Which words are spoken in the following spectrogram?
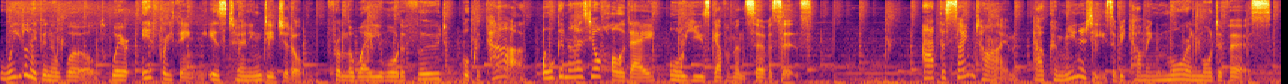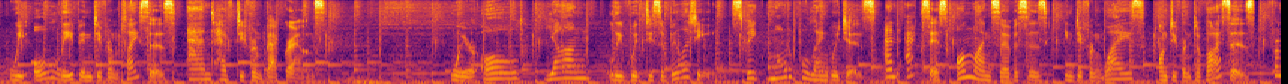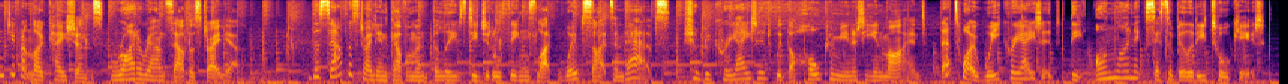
We live in a world where everything is turning digital, from the way you order food, book a car, organise your holiday, or use government services. At the same time, our communities are becoming more and more diverse. We all live in different places and have different backgrounds. We're old, young, live with disability, speak multiple languages, and access online services in different ways, on different devices, from different locations, right around South Australia. The South Australian Government believes digital things like websites and apps should be created with the whole community in mind. That's why we created the Online Accessibility Toolkit.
